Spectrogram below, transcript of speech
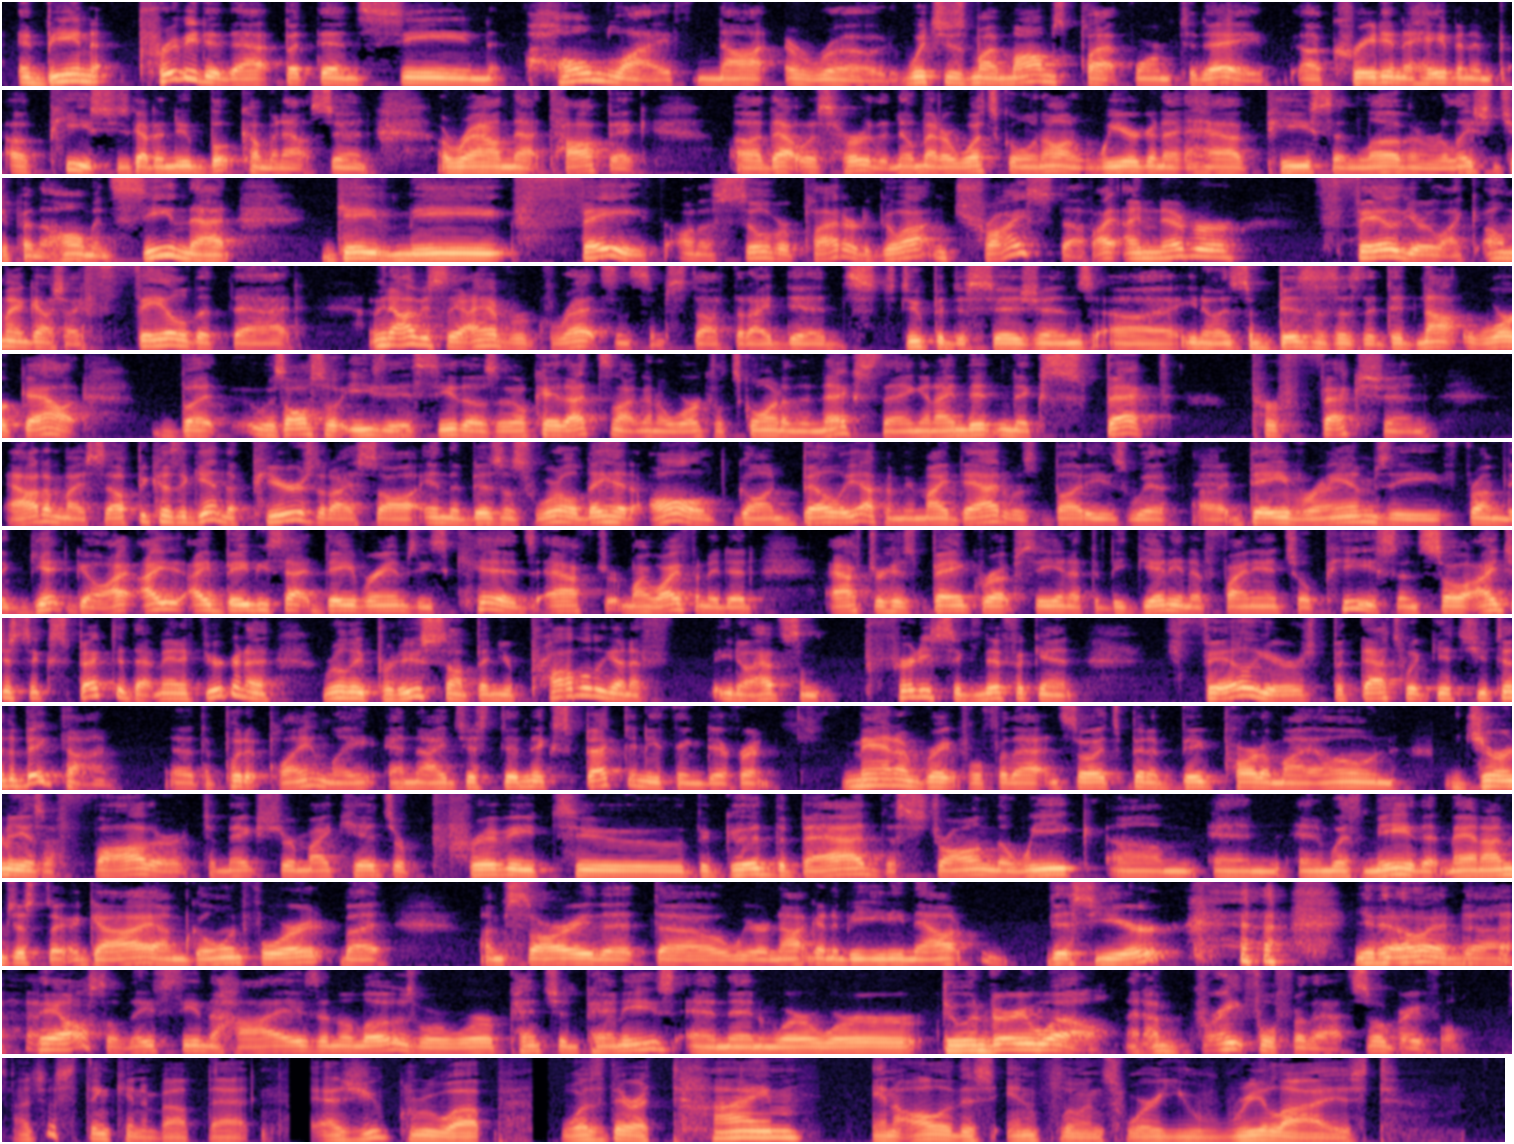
and being privy to that, but then seeing home life not erode, which is my mom's platform today, uh, creating a haven of peace. She's got a new book coming out soon around that topic. Uh, that was her that no matter what's going on, we are going to have peace and love and relationship in the home. And seeing that gave me faith on a silver platter to go out and try stuff. I, I never failure like, oh my gosh, I failed at that I mean, obviously, I have regrets and some stuff that I did, stupid decisions, uh, you know, and some businesses that did not work out. But it was also easy to see those. okay, that's not going to work. Let's go on to the next thing. And I didn't expect perfection out of myself because again the peers that i saw in the business world they had all gone belly up. I mean my dad was buddies with uh, dave ramsey from the get-go. I, I, I, babysat dave ramsey's kids after my wife and i did after his bankruptcy and at the beginning of financial peace. And so i just expected that man if you're going to really produce something you're probably going to you know have some pretty significant failures but that's what gets you to the big time uh, to put it plainly. And I just didn't expect anything different. Man, I'm grateful for that. And so it's been a big part of my own journey as a father to make sure my kids are privy to the good, the bad, the strong, the weak. Um, and, and with me, that man, I'm just a guy, I'm going for it. But I'm sorry that uh, we are not going to be eating out this year, you know, and uh, they also they've seen the highs and the lows where we're pinching pennies and then where we're doing very well. And I'm grateful for that. So grateful. I was just thinking about that. As you grew up, was there a time in all of this influence where you realized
